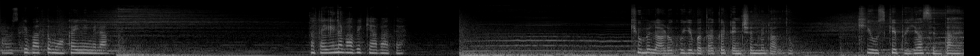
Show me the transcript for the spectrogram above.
और उसके बाद तो मौका ही नहीं मिला। बताइए ना भाभी, क्या बात है? क्यों मैं लाड़ो को ये बताकर टेंशन में डाल दूँ कि उसके भैया ज़िंदा है?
